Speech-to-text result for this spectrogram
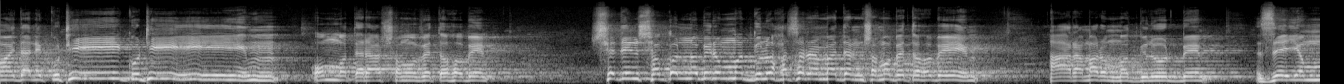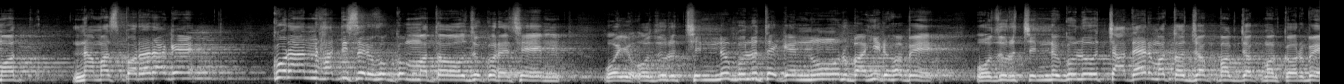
ময়দানে কুঠি কুঠি উম্মতেরা সমবেত হবে। সেদিন সকল নবীর উম্মতগুলো হাসারের ময়দান সমবেত হবে আর আমার উম্মতগুলো উঠবে। যেই উম্মত নামাজ পড়ার আগে কোরআন, হাদিসের হুকুম মতো অজু করেছে ওই অজুর চিহ্নগুলো থেকে নূর বাহির হবে। অজুর চিহ্নগুলো চাঁদের মতো জকমক জকমক করবে।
